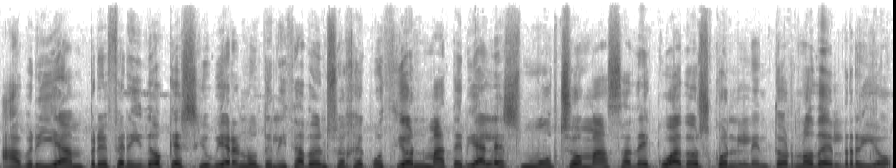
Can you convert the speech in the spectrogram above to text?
habrían preferido que se hubieran utilizado en su ejecución materiales mucho más adecuados con el entorno del río.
